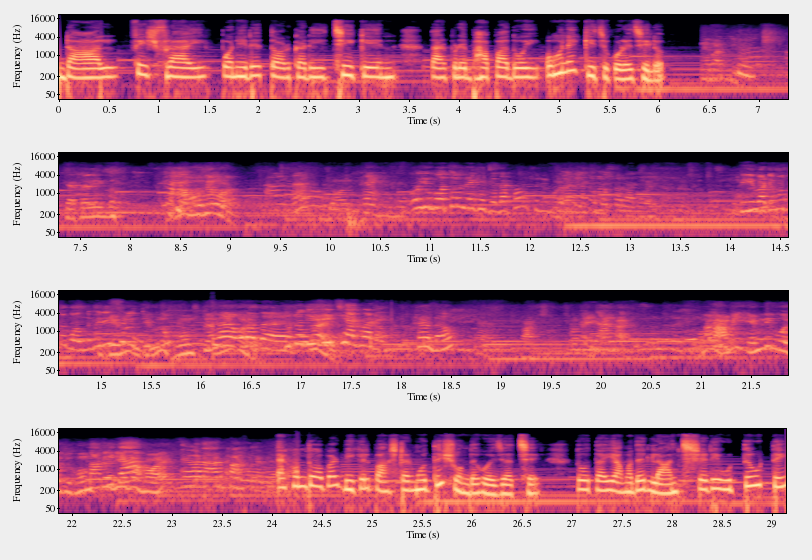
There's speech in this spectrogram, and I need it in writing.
ডাল ফিশ ফ্রাই পনিরের তরকারি চিকেন তারপরে ভাপা দই অনেক কিছু করেছিল। আমরা বসে ওই যে বোতল রেখেছে দেখো সুদীপ কাছে বোতল আছে। বিয়ে বাড়ির মতো গন্ধ বেরিয়েছে যেগুলো যেগুলো হোমস্টে দুটো দিয়ে দিচ্ছি একবারে। হ্যাঁ দাও। হয় এবার আর পারব না। এখন তো আবার বিকেল পাঁচটার মধ্যেই সন্ধে হয়ে যাচ্ছে। তো তাই আমাদের লাঞ্চ সেরে উঠতে উঠতেই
